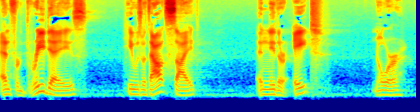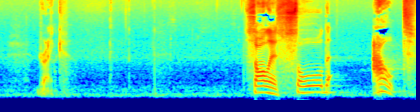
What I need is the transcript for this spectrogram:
And for three days he was without sight and neither ate nor drank. Saul is sold out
